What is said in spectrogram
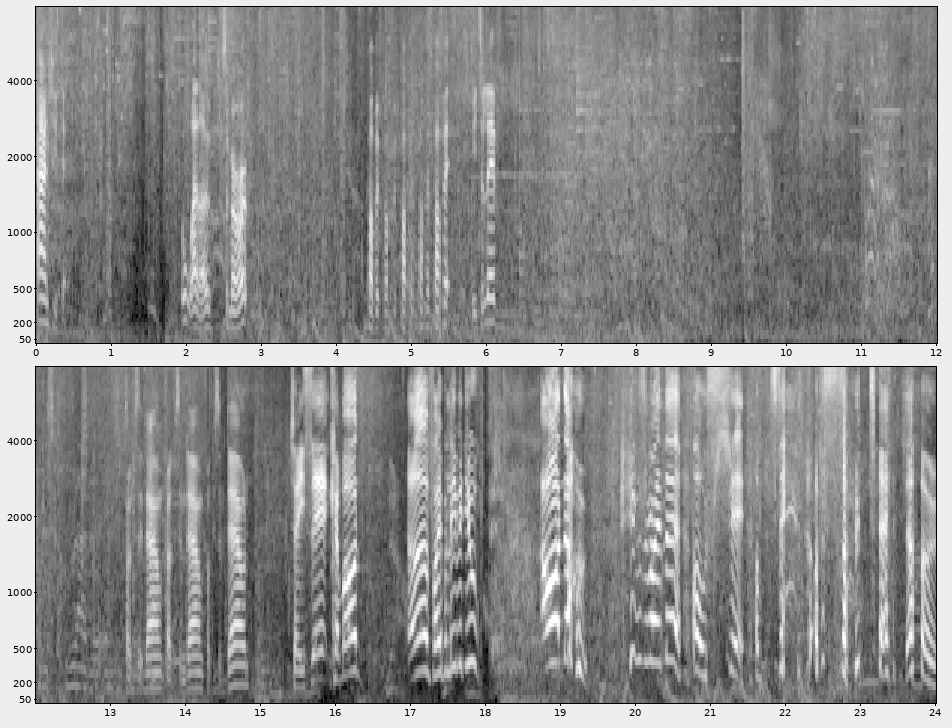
And she's dead. Oh, hello. Samuro. Pop it, pop it, pop it, pop it, pop it. Need to live. Focus it down, focus him down, focus him down. Chase it, come on! Earth, I believe in you! Oh no! He was right there! Oh shit! I'm dead! I'm so dead! No!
